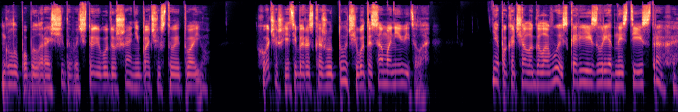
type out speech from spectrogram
Глупо было рассчитывать, что его душа не почувствует твою. Хочешь, я тебе расскажу то, чего ты сама не видела?» Я покачала головой скорее из вредности и страха.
